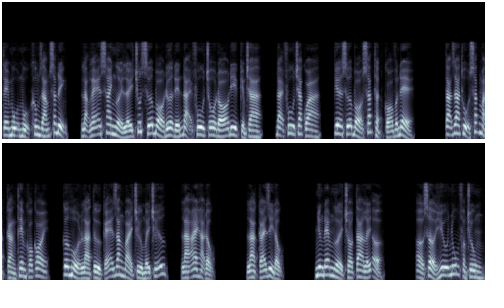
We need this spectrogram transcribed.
tề mụ mụ không dám xác định, lặng lẽ sai người lấy chút sữa bò đưa đến đại phu chỗ đó đi kiểm tra, đại phu tra qua, kia sữa bò xác thật có vấn đề. Tạ gia thụ sắc mặt càng thêm khó coi, cơ hồ là từ kẽ răng bài trừ mấy chữ, là ai hạ độc? Là cái gì độc? Nhưng đem người cho ta lấy ở. Ở sở hữu nhũ phòng trung,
